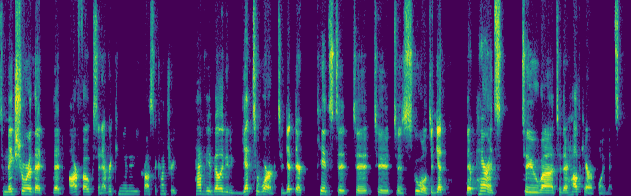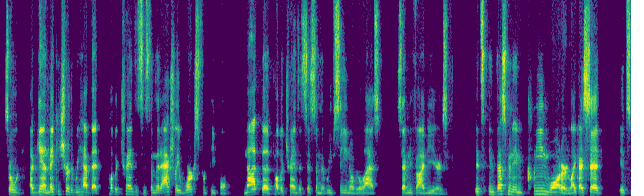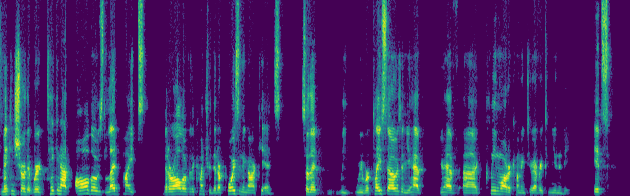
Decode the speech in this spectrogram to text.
to make sure that that our folks in every community across the country have the ability to get to work, to get their kids to to to to school, to get their parents to uh, to their healthcare appointments. So again, making sure that we have that public transit system that actually works for people, not the public transit system that we've seen over the last 75 years. It's investment in clean water. Like I said, it's making sure that we're taking out all those lead pipes that are all over the country that are poisoning our kids so that we, we replace those and you have, you have uh, clean water coming to every community. It's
